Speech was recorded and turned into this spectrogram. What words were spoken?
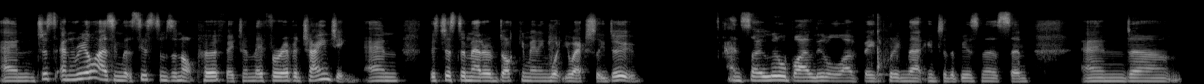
and just and realizing that systems are not perfect and they're forever changing and it's just a matter of documenting what you actually do. And so little by little i've been putting that into the business and and um,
